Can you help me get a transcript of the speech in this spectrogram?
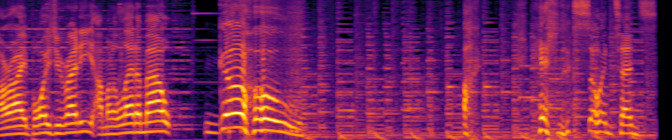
Alright boys, you ready? I'm gonna let them out. Go! it looks so intense.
